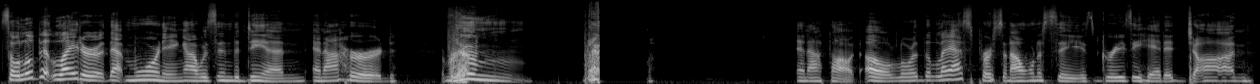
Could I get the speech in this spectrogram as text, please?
So a little bit later that morning, I was in the den and I heard, vroom. And I thought, oh, Lord, the last person I want to see is greasy headed John.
